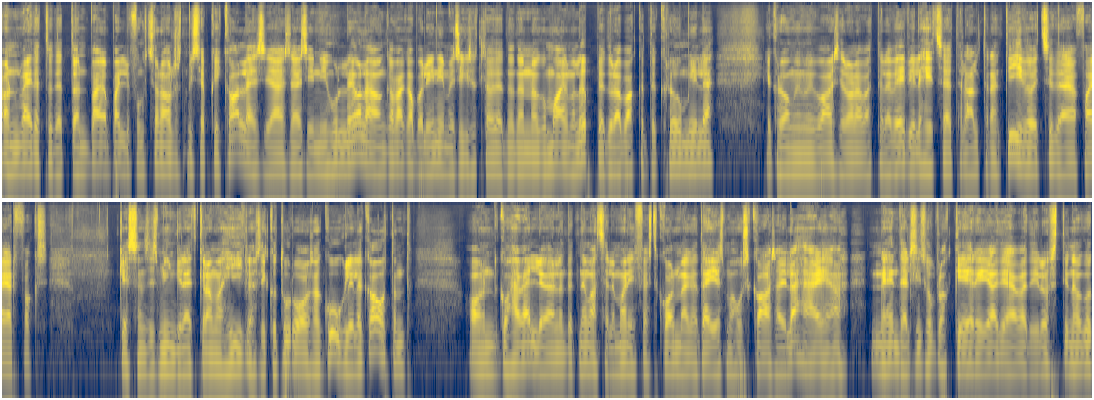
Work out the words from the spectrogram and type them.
on väidetud, et on palju funktsionaalsust, mis jääb kõik alles ja see asi nii hull ei ole, on ka väga palju inimesi, kes ütlevad, et nüüd on nagu maailma lõpp ja tuleb hakata Chrome'ile ja Chromiumi baasil olevatele veebilehitsejatele alternatiive otsida ja Firefox, kes on siis mingil hetkel oma hiiglasliku turuosa Google'ile kaotanud, on kohe välja öelnud, et nemad selle Manifest kolmega täies mahus kaasa ei lähe ja nendel sisublokeerijad jäävad ilusti nagu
